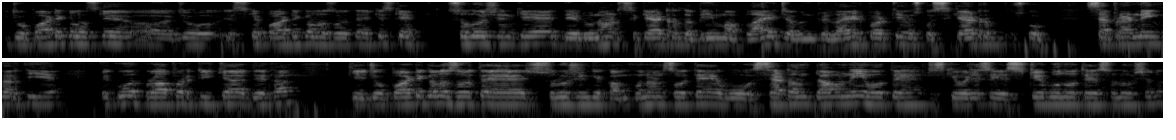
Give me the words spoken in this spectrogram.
कि जो पार्टिकल्स के जो इसके पार्टिकल्स होते हैं, किसके? सोल्यूशन के they do not scatter the beam of light जब उन पर लाइट पड़ती है, उसको स्कैटर उसको सेपरेट नहीं करती है। एक और प्रॉपर्टी क्या देखा? कि जो पार्टिकल्स होते हैं सोल्यूशन के कंपोनेंट्स होते हैं, वो सेटल डाउन नहीं होते हैं, जिसकी वजह से ये स्टेबल होते हैं सोल्यूशन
